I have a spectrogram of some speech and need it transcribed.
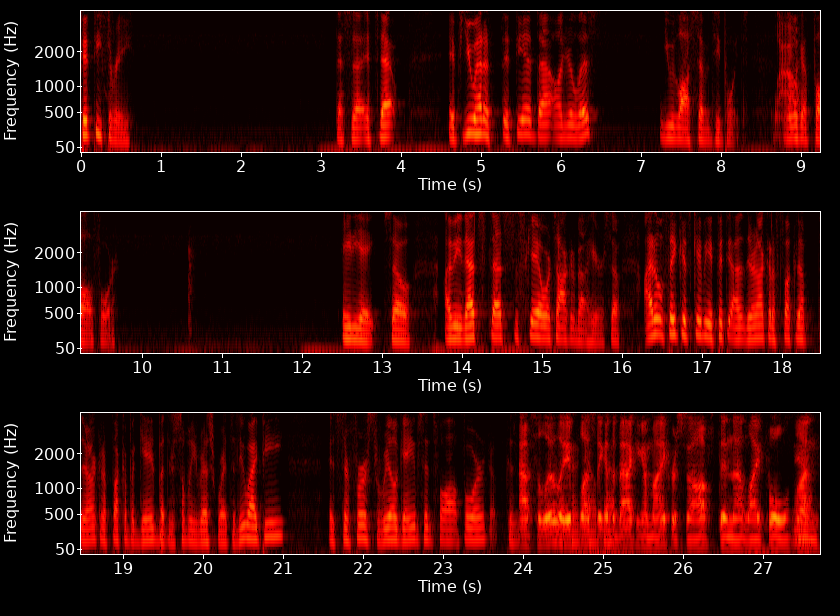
53. That's uh, if that if you had a if you had that on your list, you lost 17 points. Wow. We'll look at Fallout 4. 88. So, I mean, that's that's the scale we're talking about here. So, I don't think it's going to be a 50. Uh, they're not going to fuck it up. They're not going to fuck up again. But there's so many risks where it's a new IP. It's their first real game since Fallout 4. Because Absolutely. Plus, they got the backing of Microsoft and not like full Yeah. on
